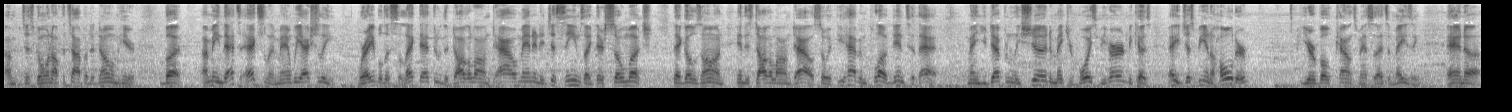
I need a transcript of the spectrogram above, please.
I'm just going off the top of the dome here. But I mean, that's excellent, man. We actually were able to select that through the Dogelon DAO, man, and it just seems like there's so much that goes on in this Dogelon DAO. So if you haven't plugged into that, man, you definitely should and make your voice be heard because, hey, just being a holder, your vote counts, man. So that's amazing. And uh,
